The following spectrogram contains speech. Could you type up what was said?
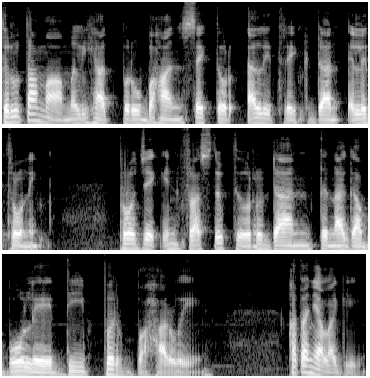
terutama melihat perubahan sektor elektrik dan elektronik, projek infrastruktur dan tenaga boleh diperbaharui. Katanya lagi,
